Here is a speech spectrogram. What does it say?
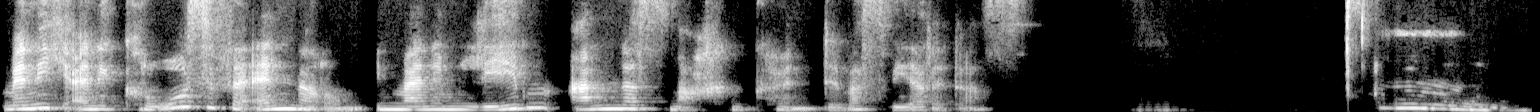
wenn ich eine große Veränderung in meinem Leben anders machen könnte, was wäre das? Hm.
